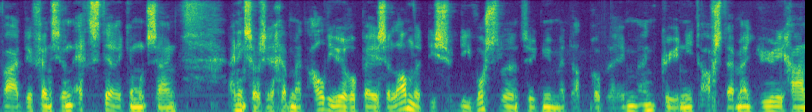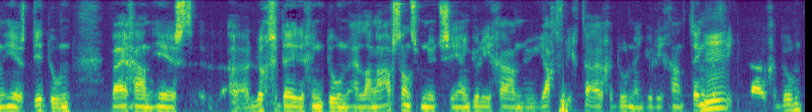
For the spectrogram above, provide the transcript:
waar defensie dan echt sterk in moet zijn? En ik zou zeggen, met al die Europese landen, die, die worstelen natuurlijk nu met dat probleem. En kun je niet afstemmen, jullie gaan eerst dit doen, wij gaan eerst uh, luchtverdediging doen en lange afstandsmunitie. En jullie gaan nu jachtvliegtuigen doen en jullie gaan tankervliegtuigen doen.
